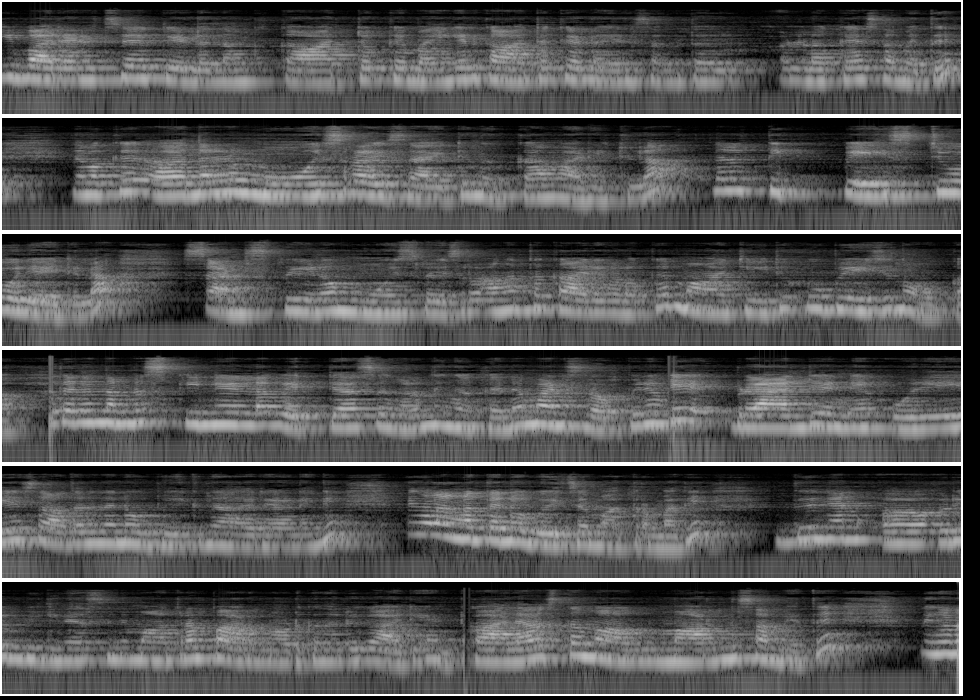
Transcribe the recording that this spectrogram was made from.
ഈ വരൾച്ചയൊക്കെ ഉള്ള നമുക്ക് കാറ്റൊക്കെ ഭയങ്കര കാറ്റൊക്കെ ഉള്ള സമയത്ത് ഉള്ളൊക്കെ സമയത്ത് നമുക്ക് നല്ല നല്ലൊരു മോയ്സ്ചറൈസർ ആയിട്ട് നിൽക്കാൻ വേണ്ടിയിട്ടുള്ള നല്ല തിക്ക് പേസ്റ്റ് പോലെ ആയിട്ടുള്ള സൺസ്ക്രീനോ മോയ്സ്ചറൈസറോ അങ്ങനത്തെ കാര്യങ്ങളൊക്കെ മാറ്റിയിട്ട് ഉപയോഗിച്ച് നോക്കുക. തന്നെ നമ്മുടെ സ്കിന്നിലുള്ള വ്യത്യാസങ്ങൾ നിങ്ങൾക്ക് തന്നെ മനസ്സിലാവും. പിന്നെ ബ്രാൻഡ് തന്നെ ഒരേ സാധനം തന്നെ ഉപയോഗിക്കുന്ന ആരാണെങ്കിൽ നിങ്ങൾ അങ്ങനെ തന്നെ ഉപയോഗിച്ചാൽ മാത്രം മതി. ഇത് ഞാൻ ഒരു ബിഗിനേഴ്സിന് മാത്രം പറഞ്ഞു കൊടുക്കുന്ന ഒരു കാര്യമാണ്. കാലാവസ്ഥ മാറുന്ന സമയത്ത് നിങ്ങൾ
